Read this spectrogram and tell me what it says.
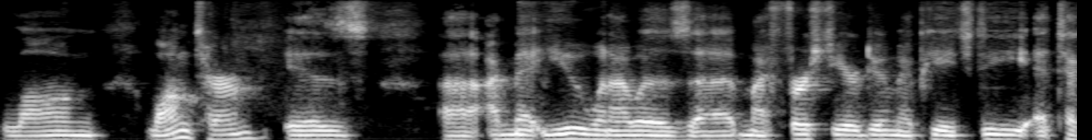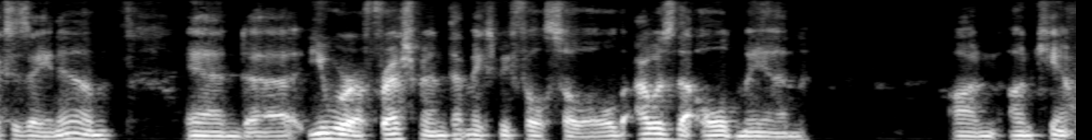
long, long term is, uh, I met you when I was uh, my first year doing my PhD at Texas A&M, and uh, you were a freshman. That makes me feel so old. I was the old man on on camp,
